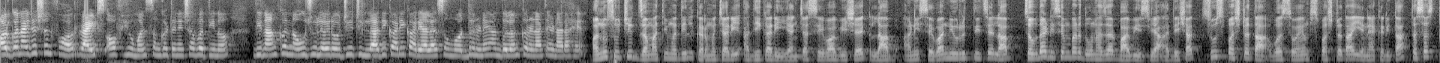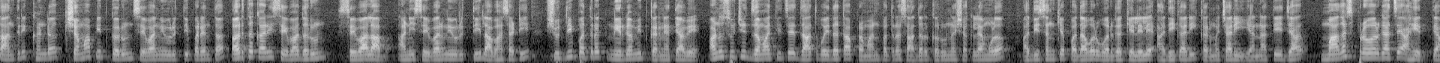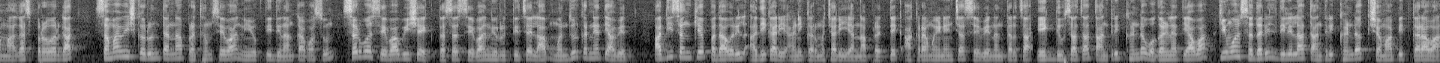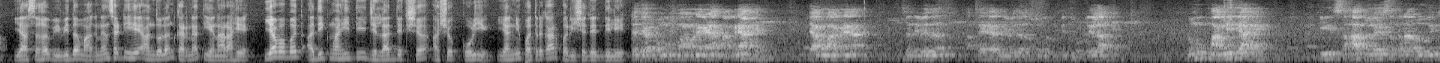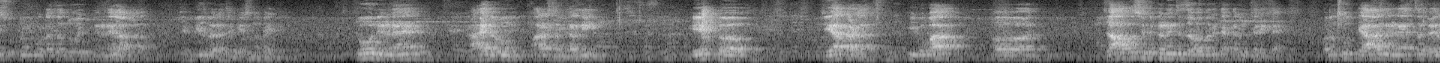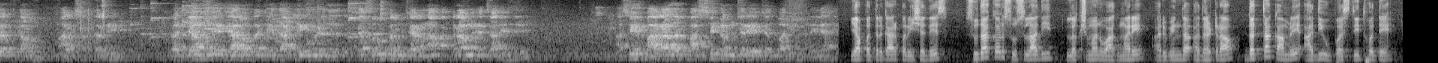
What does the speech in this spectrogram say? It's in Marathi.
Organisation for rights of human संघटनेच्या वतीनं दिनांक नऊ जुलै रोजी जिल्हाधिकारी कार्यालयासमोर धरणे आंदोलन करण्यात येणार आहे. अनुसूचित जमातीमधील कर्मचारी अधिकारी यांच्या सेवाविषयक लाभ आणि सेवानिवृत्तीचे लाभ चौदा डिसेंबर दोन हजार बावीस या आदेशात सुस्पष्टता व स्वयंस्पष्टता येण्याकरिता तसंच तांत्रिक खंड क्षमापित करून सेवानिवृत्तीपर्यंत अर्थकारी सेवा धरून सेवा लाभ आणि सेवानिवृत्ती लाभासाठी शुद्धीपत्रक निर्गमित करण्यात यावे. अनुसूचित जमातीचे जात वैधता प्रमाणपत्र सादर करू न शकल्यामुळं अधिसंख्य पदावर वर्ग केलेले अधिकारी कर्मचारी यांना ते ज्या मागास प्रवर्गाचे आहेत त्या मागास प्रवर्गात समावेश करून त्यांना प्रथम सेवा नियुक्ती दिनांकापासून सर्व सेवाविषयक तसंच सेवानिवृत्तीचे लाभ मंजूर करण्यात यावेत. अधिसंख्य पदावरील अधिकारी आणि कर्मचारी यांना प्रत्येक अकरा महिन्यांच्या सेवेनंतरचा एक दिवसाचा तांत्रिक खंड वगळण्यात यावा किंवा सदरील दिलेला तांत्रिक खंड क्षमापित करावा यासह विविध मागण्यांसाठी हे आंदोलन करण्यात येणार आहे. याबाबत अधिक माहिती जिल्हाध्यक्ष अशोक कोळी यांनी पत्रकार परिषदेत दिली. त्या प्रमुख मागण्या आहेत. त्या मागण्याचं निवेदन आता या निवेदनासोबत मी जोडलेलं आहे. प्रमुख मागणी जी आहे की सहा जुलै सतरा रोजी सुप्रीम कोर्टाचा जो एक निर्णय लागला जगदीशभराच्या केसमध्ये तो निर्णय राहाय धरून महाराष्ट्र सरकारने एक जी आर काढला की बाबा जात सिद्ध करण्याची जबाबदारी त्या कर्मचारीची आहे. परंतु त्या निर्णयाचा गैरअर्थ काढून महाराष्ट्र सरकारने राज्यामध्ये ज्या लोकांचे दाखले मिळत झाले तर त्या सर्व कर्मचाऱ्यांना अकरा महिन्याचा आदेश दिले. असे बारा हजार पाचशे कर्मचारी याच्यात बाधित झालेले आहेत. या पत्रकार परिषदेस सुधाकर सुसलादी लक्ष्मण वाघमारे अरविंद अधटराव दत्ता कांबळे आदी उपस्थित होते.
